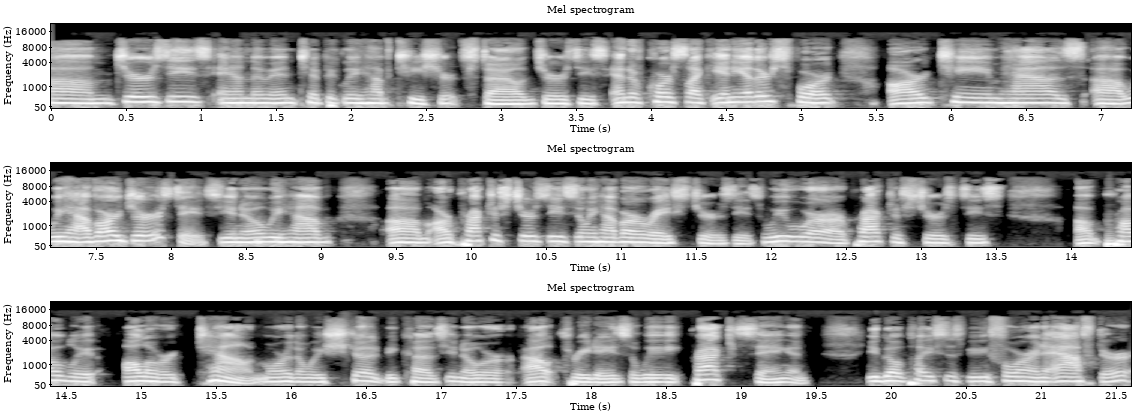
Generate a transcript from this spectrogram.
um, jerseys, and the men typically have t-shirt style jerseys. And of course, like any other sport, our team has uh, we have our jerseys. You know, we have um, our practice jerseys and we have our race jerseys. We wear our practice jerseys. Uh, probably all over town more than we should because you know we're out three days a week practicing and you go places before and after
